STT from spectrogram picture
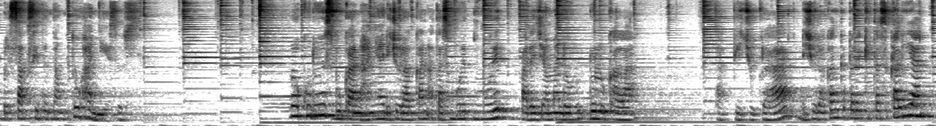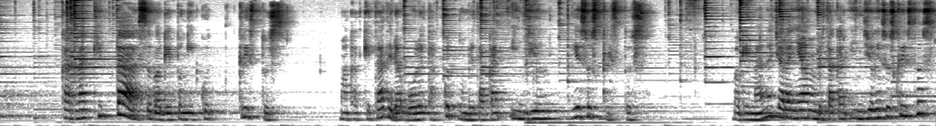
bersaksi tentang Tuhan Yesus. Roh Kudus bukan hanya dicurahkan atas murid-murid pada zaman dulu, kala, tapi juga dicurahkan kepada kita sekalian. Karena kita sebagai pengikut Kristus, maka kita tidak boleh takut memberitakan Injil Yesus Kristus. Bagaimana caranya memberitakan Injil Yesus Kristus?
